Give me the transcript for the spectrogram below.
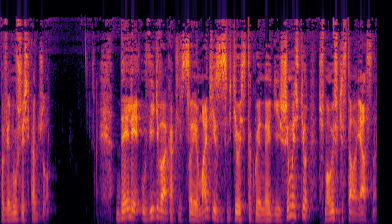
повернувшись к Джо. Дели, увидела, как лицо ее матери засветилось такой энергией и шимостью, что малышке стало ясно.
